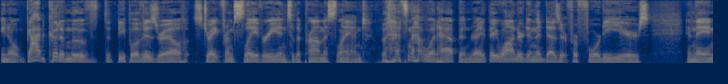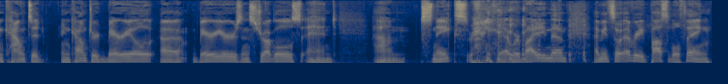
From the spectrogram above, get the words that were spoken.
you know, God could have moved the people of Israel straight from slavery into the promised land, but that's not what happened, right? They wandered in the desert for 40 years, and they encountered encountered burial uh, barriers and struggles and um, snakes, right, that were biting them. I mean, so every possible thing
